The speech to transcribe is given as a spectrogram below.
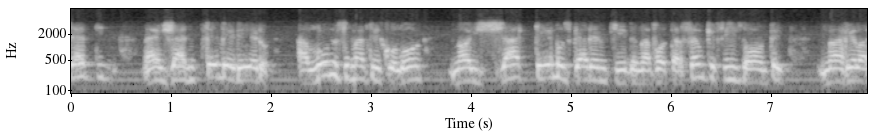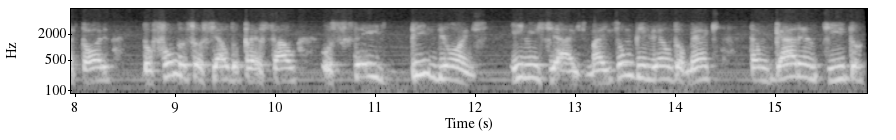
7, né, já em fevereiro, aluno se matriculou, nós já temos garantido na votação que fiz ontem, no relatório do Fundo Social do Pré-Sal, os 6 bilhões iniciais, mais um bilhão do MEC, estão garantidos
